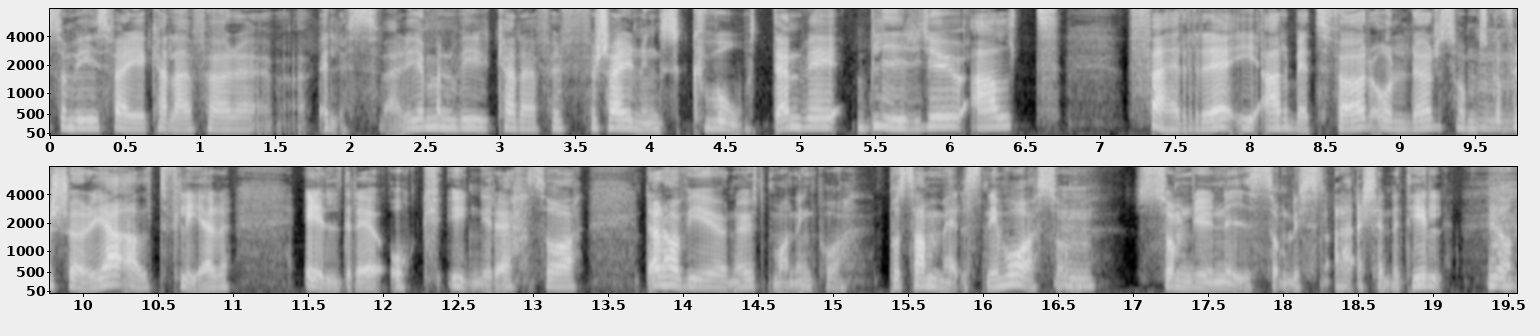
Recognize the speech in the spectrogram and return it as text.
som vi i Sverige kallar för, eller Sverige, men vi kallar för försörjningskvoten. Vi blir ju allt färre i arbetsför ålder som ska mm. försörja allt fler äldre och yngre. Så där har vi ju en utmaning på, på samhällsnivå som, mm. Som ju ni som lyssnar här känner till. Ja.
